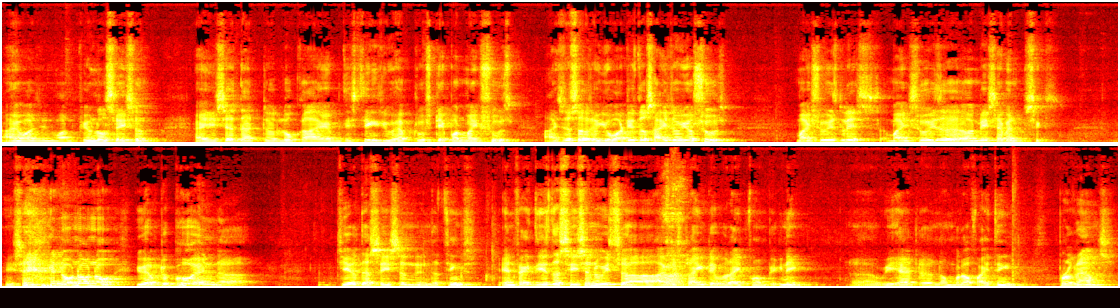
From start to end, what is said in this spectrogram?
I was in one funeral station. And he said that, uh, look, I am these things, you have to step on my shoes. I said, sir, you, what is the size of your shoes? My shoe is less. My shoe is uh, only seven, six. He said, no, no, no. You have to go and uh, chair the session and the things. In fact, this is the session which uh, I was trying to write from beginning. Uh, we had a number of, I think, programs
